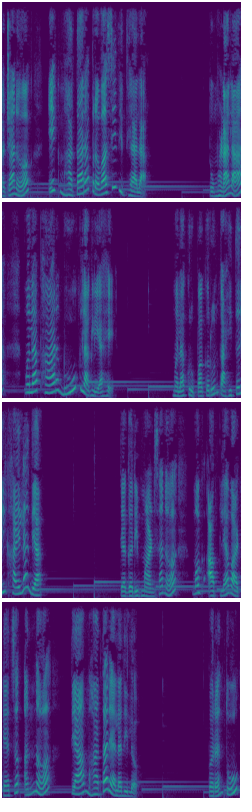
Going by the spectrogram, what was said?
अचानक एक म्हातारा प्रवासी तिथे आला. तो म्हणाला मला फार भूक लागली आहे. मला कृपा करून काहीतरी खायला द्या. त्या गरीब माणसानं मग आपल्या वाट्याचं अन्न त्या म्हाताऱ्याला दिलं. परंतु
